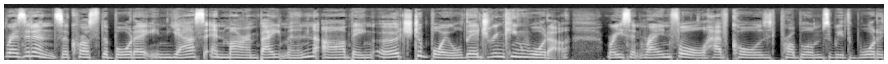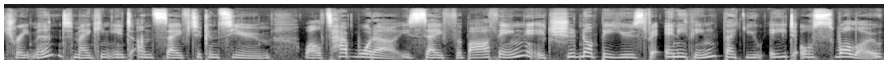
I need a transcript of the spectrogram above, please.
Residents across the border in Yass and Murrumbateman are being urged to boil their drinking water. Recent rainfall have caused problems with water treatment, making it unsafe to consume. While tap water is safe for bathing, it should not be used for anything that you eat or swallow,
